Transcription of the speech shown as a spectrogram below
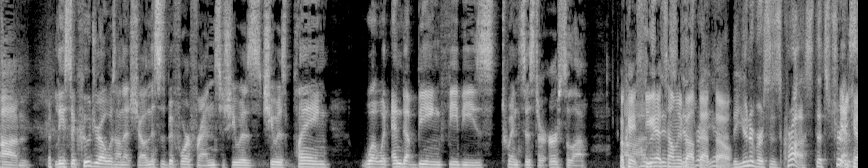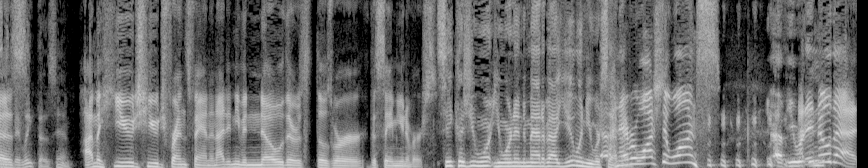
Um, Lisa Kudrow was on that show, and this is before Friends. So she was she was playing what would end up being Phoebe's twin sister Ursula. Okay, uh, so you Oh, gotta tell me about right, that yeah. though. The universes crossed. That's true. Yes. They- Because- they linked those. Yeah. I'm a huge, huge Friends fan, and I didn't even know there's those were the same universe. See, because you weren't you weren't into Mad About You when you were saying. I never watched it once. Yeah, you were I didn't in- know that.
